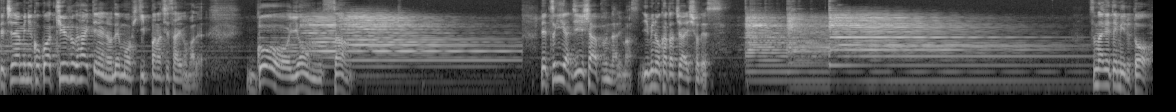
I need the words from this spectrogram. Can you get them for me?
で、ちなみにここは給付が入ってないので、もう弾きっぱなし最後まで。5、4、3。で、次が G シャープになります。指の形は一緒です。つなげてみると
